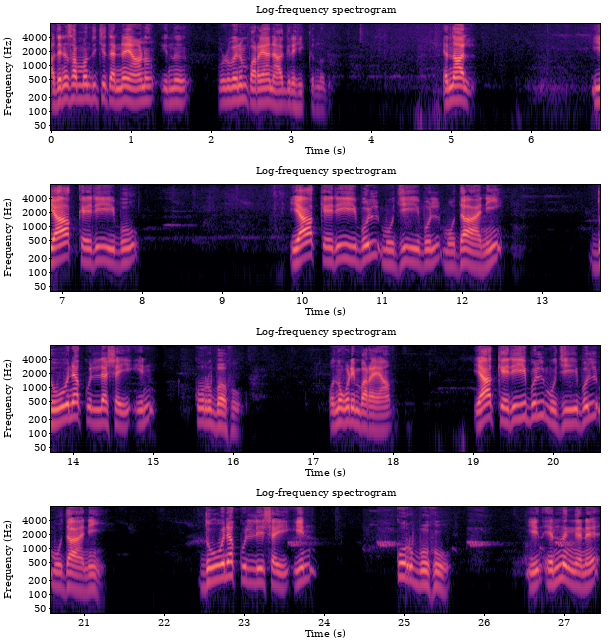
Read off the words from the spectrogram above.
അതിനെ സംബന്ധിച്ച് തന്നെയാണ് ഇന്ന് മുഴുവനും പറയാൻ ആഗ്രഹിക്കുന്നത്. എന്നാൽ യാ കരീബു യാ കരീബുൽ മുജീബുൽ മുദാനി ദൂന ഇൻ കുർബഹു. ഒന്നും പറയാം. യാ കരീബുൽ മുജീബുൽ മുദാനി. ദൂന കുല്ലി ഷൈഇൻ കുർബുഹു. ഈ- എന്നിങ്ങനെ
